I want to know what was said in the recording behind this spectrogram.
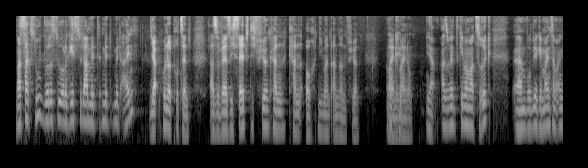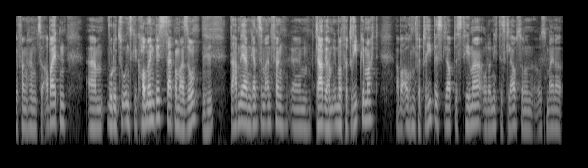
was sagst du? Würdest du oder gehst du da mit, mit, mit ein? Ja, 100 Prozent. Also wer sich selbst nicht führen kann, kann auch niemand anderen führen. Meine okay. Meinung. Ja, also jetzt gehen wir mal zurück, ähm, wo wir gemeinsam angefangen haben zu arbeiten ähm, wo du zu uns gekommen bist, sagen wir mal so. Mhm. Da haben wir ja ganz am Anfang, ähm, klar, wir haben immer Vertrieb gemacht, aber auch im Vertrieb ist, glaube ich, das Thema, oder nicht das glaub, sondern aus meiner,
